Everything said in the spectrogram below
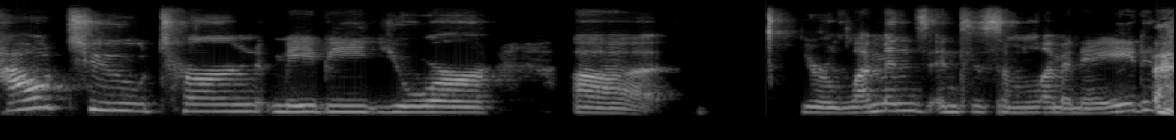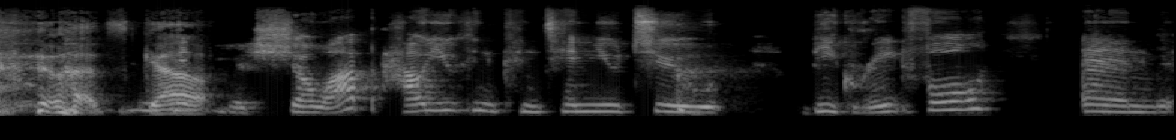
how to turn maybe your uh, your lemons into some lemonade. Let's go. Show up, how you can continue to be grateful and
